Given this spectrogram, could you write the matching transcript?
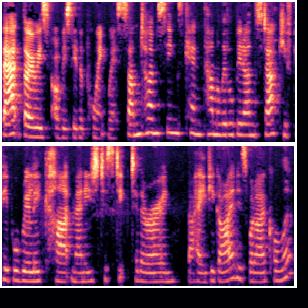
that though is obviously the point where sometimes things can come a little bit unstuck if people really can't manage to stick to their own behavior guide, is what I call it.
